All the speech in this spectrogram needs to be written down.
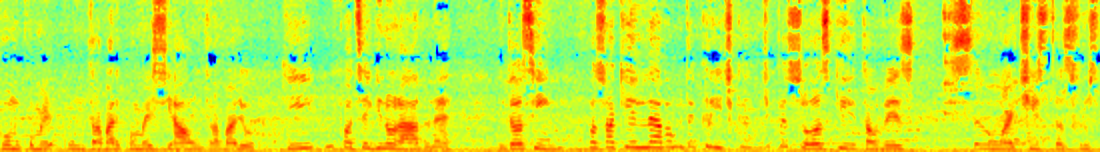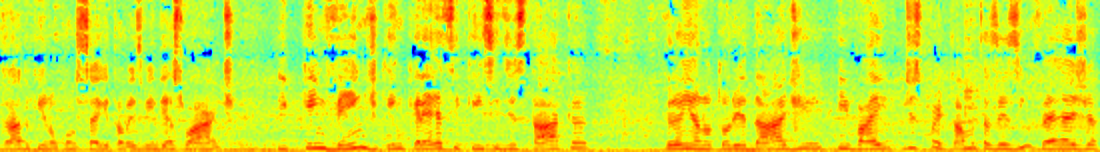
como com um trabalho comercial, um trabalho que não pode ser ignorado, né? Então assim, só que ele leva muita crítica de pessoas que talvez são artistas frustrados, que não conseguem talvez vender a sua arte. E quem vende, quem cresce, quem se destaca, ganha notoriedade e vai despertar muitas vezes inveja,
